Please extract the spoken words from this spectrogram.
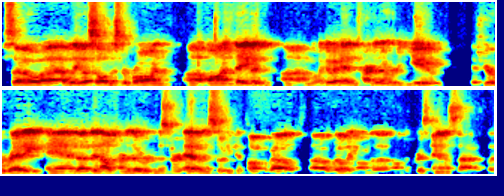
So uh, I believe I saw Mr. Braun on. David, I'm going to go ahead and turn it over to you if you're ready, and uh, then I'll turn it over to Mr. Evans so he can talk about uh, welding on the on the Chris Christanna side. But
